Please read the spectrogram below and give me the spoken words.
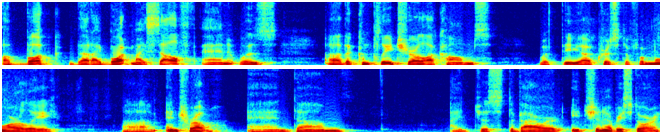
a book that I bought myself, and it was uh, the complete Sherlock Holmes with the uh, Christopher Morley um, intro, and um, I just devoured each and every story.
